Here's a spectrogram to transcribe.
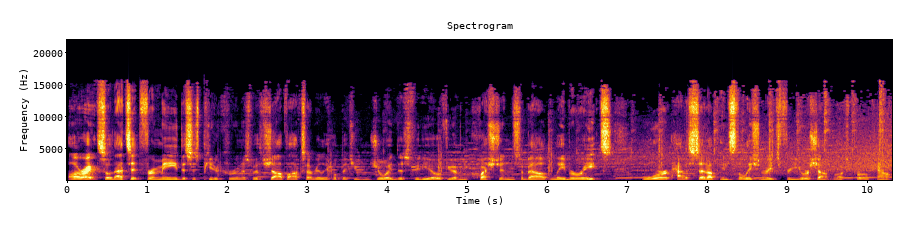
All right, so that's it for me. This is Peter Karunas with Shopvox. I really hope that you enjoyed this video. If you have any questions about labor rates or how to set up installation rates for your Shopvox Pro account,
